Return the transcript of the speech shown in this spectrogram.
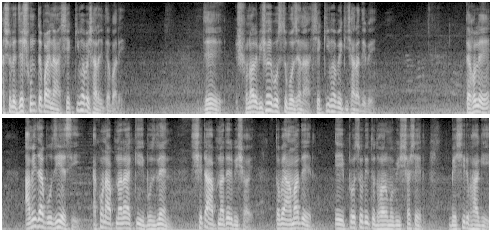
আসলে যে শুনতে পায় না, সে কীভাবে সাড়া দিতে পারে? যে শোনার বিষয়বস্তু বোঝে না, সে কীভাবে কি সাড়া দেবে? তাহলে আমি যা বুঝিয়েছি এখন আপনারা কি বুঝলেন? সেটা আপনাদের বিষয়। তবে আমাদের এই প্রচলিত ধর্মবিশ্বাসের বেশিরভাগই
